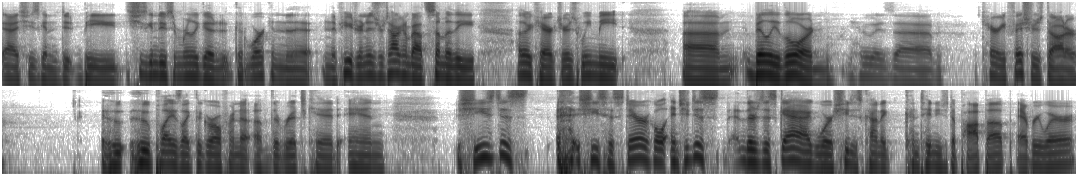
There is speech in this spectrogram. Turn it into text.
uh, she's going to be she's going to do some really good good work in the in the future. And as you're talking about some of the other characters, we meet um, Billie Lourd, who is uh, Carrie Fisher's daughter, who who plays like the girlfriend of the rich kid, and she's just she's hysterical, and she just there's this gag where she just kind of continues to pop up everywhere,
